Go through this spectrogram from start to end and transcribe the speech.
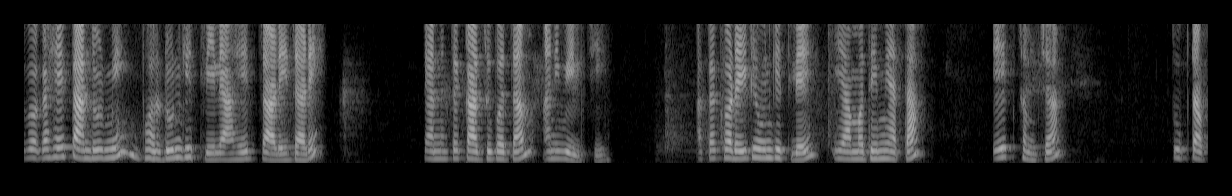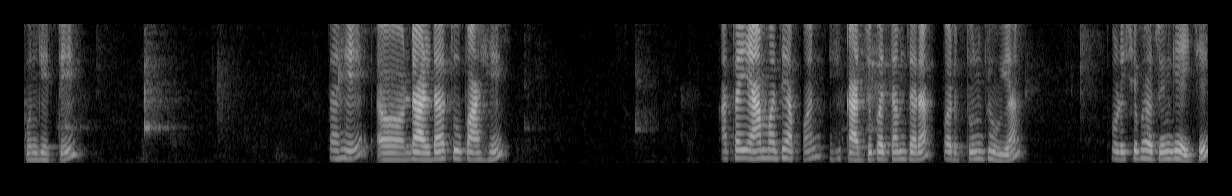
बघा हे तांदूळ मी भरडून घेतलेले आहेत जाडे जाडे त्यानंतर काजू बदाम आणि वेलची. आता कढई ठेवून घेतले. यामध्ये मी आता एक चमचा तूप टाकून घेते. तर हे डालडा तूप आहे. आता यामध्ये आपण हे काजू बदाम जरा परतून घेऊया. थोडेसे भाजून घ्यायचे.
